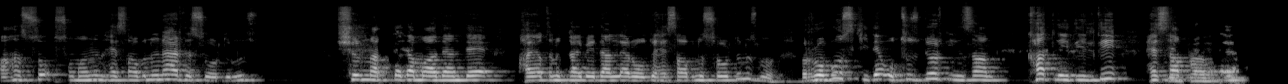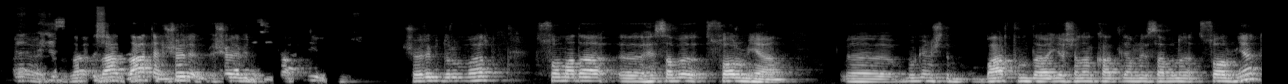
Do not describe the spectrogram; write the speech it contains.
Aha So- Soma'nın hesabını nerede sordunuz? Şırnak'ta da madende hayatını kaybedenler oldu. Hesabını sordunuz mu? Roboski'de 34 insan katledildi. Hesap İnsan- e, Evet. hesap- zaten şöyle şöyle bir diyorsunuz. Şöyle bir durum var. Soma'da e, hesabı sormayan, e, bugün işte Bartın'da yaşanan katliamın hesabını sormayan,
